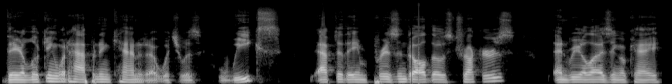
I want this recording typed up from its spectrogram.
They're looking what happened in Canada, which was weeks after they imprisoned all those truckers and realizing, okay,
